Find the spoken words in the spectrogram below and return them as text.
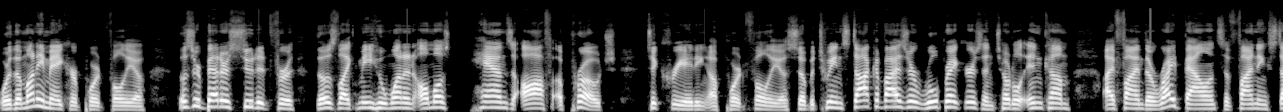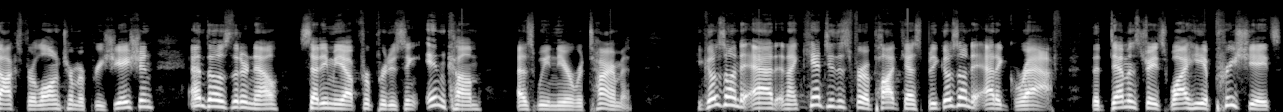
or the Moneymaker portfolio. Those are better suited for those like me who want an almost hands off approach to creating a portfolio. So between Stock Advisor, Rule Breakers, and Total Income, I find the right balance of finding stocks for long term appreciation and those that are now setting me up for producing income as we near retirement. He goes on to add, and I can't do this for a podcast, but he goes on to add a graph that demonstrates why he appreciates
